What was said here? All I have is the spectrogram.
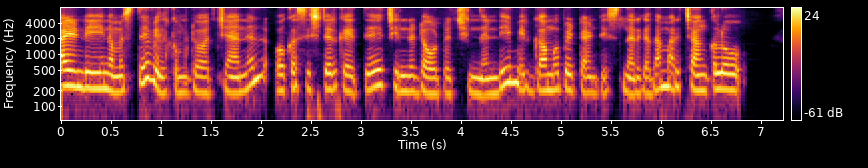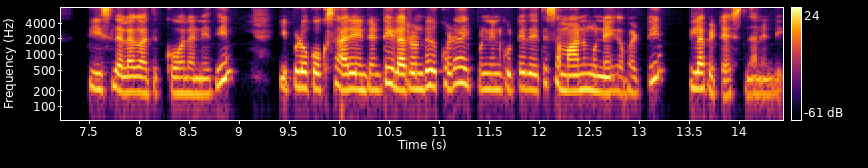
హాయ్ అండి. నమస్తే. Welcome to our channel. ఒక సిస్టర్‌కి అయితే చిన్న డౌట్ వచ్చిందండి. మీరు గమ్ము పెట్టి అంటిస్తున్నారు కదా! మరి చంకలో పీసులు ఎలాగ అతుక్కోవాలనేది. ఇప్పుడు ఒక్కొక్కసారి ఏంటంటే ఇలా రెండు కూడా ఇప్పుడు నేను కుట్టేదైతే సమానంగా ఉన్నాయి కాబట్టి ఇలా పెట్టేస్తున్నానండి.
